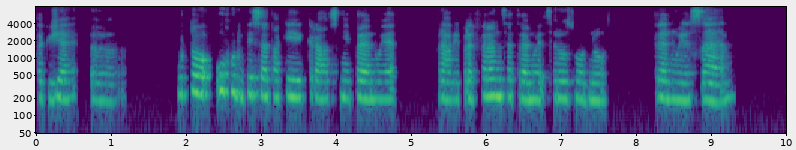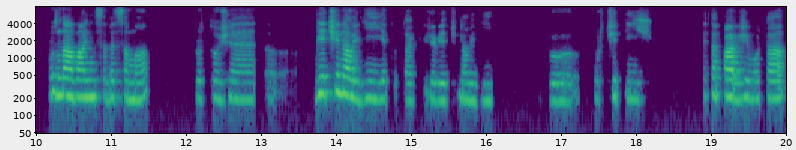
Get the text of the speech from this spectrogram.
Takže uh, u, to, u hudby se taky krásně trénuje právě preference, trénuje se rozhodnost, trénuje se poznávání sebe sama, protože eh, většina lidí, je to tak, že většina lidí v určitých etapách života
